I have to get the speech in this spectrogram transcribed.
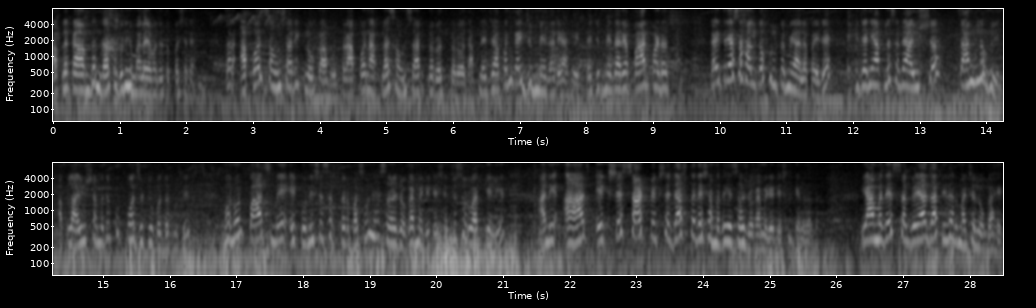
आपलं काम धंदा सोडून हिमालयामध्ये तपश्चर्या. तर आपण संसारिक लोक आहोत. तर आपण आपला संसार करत करत आपल्या ज्या पण काही जिम्मेदाऱ्या आहेत त्या जिम्मेदाऱ्या पार पाडत काहीतरी असं हलकं फुलकं मिळालं पाहिजे की ज्याने आपलं सगळं आयुष्य चांगलं होईल. आपलं आयुष्यामध्ये खूप पॉझिटिव्ह बदल होतील. म्हणून पाच मे एकोणीसशे सत्तरपासून ह्या सहयोगा मेडिटेशनची सुरुवात केली. आणि आज एकशे साठपेक्षा जास्त देशामध्ये हे सहयोगा मेडिटेशन केलं जातं. यामध्ये सगळ्या जाती धर्माचे लोक आहेत.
